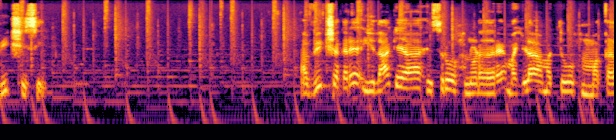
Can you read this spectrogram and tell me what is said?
ವೀಕ್ಷಿಸಿ. ವೀಕ್ಷಕರೇ, ಇಲಾಖೆಯ ಹೆಸರು ನೋಡಿದರೆ ಮಹಿಳಾ ಮತ್ತು ಮಕ್ಕಳ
